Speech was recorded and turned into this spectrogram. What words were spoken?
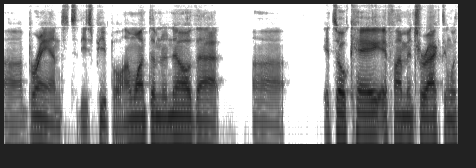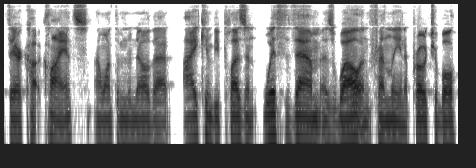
uh, brand to these people. I want them to know that uh, it's okay if I'm interacting with their clients. I want them to know that I can be pleasant with them as well and friendly and approachable,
